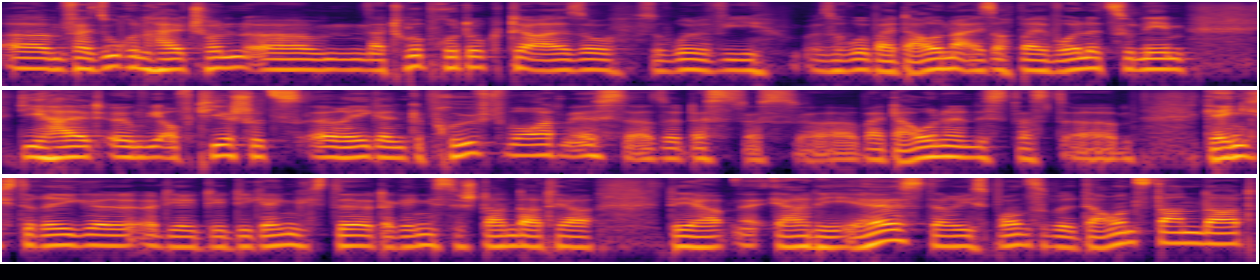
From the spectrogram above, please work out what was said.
ähm, versuchen halt schon ähm, Naturprodukte, also sowohl wie sowohl bei Downer als auch bei Wolle zu nehmen, die halt irgendwie auf Tierschutzregeln geprüft worden ist. Also das, das äh, bei Daunen ist das ähm, gängigste Regel, äh, die, die, die gängigste, der gängigste Standard ja der RDS, der Responsible Down Standard.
